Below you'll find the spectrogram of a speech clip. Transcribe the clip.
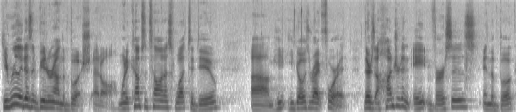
he really doesn't beat around the bush at all. When it comes to telling us what to do, um, he, he goes right for it. There's 108 verses in the book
